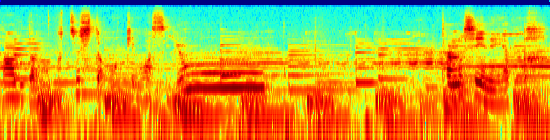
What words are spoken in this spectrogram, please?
サンタの靴下も着ますよ楽しいねやっぱ。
